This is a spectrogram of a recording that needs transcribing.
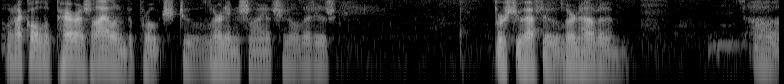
what I call the Parris Island approach to learning science. You know, that is, first you have to learn how to uh,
